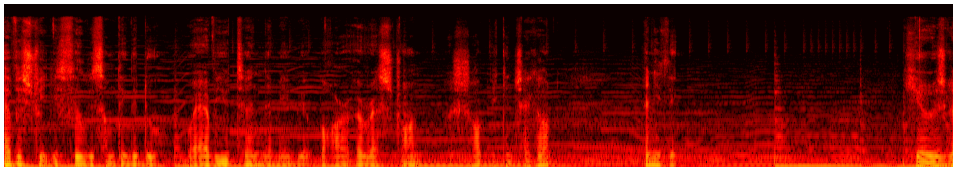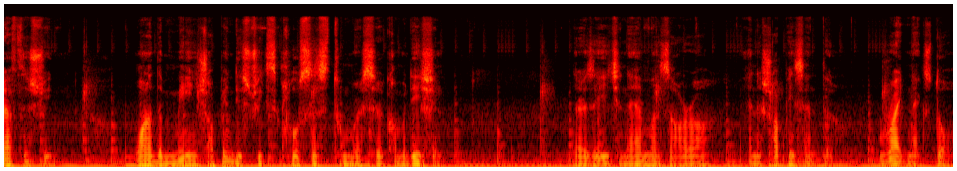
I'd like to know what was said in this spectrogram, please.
Every street is filled with something to do. Wherever you turn, there may be a bar, a restaurant, a shop you can check out, anything. Here is Grafton Street, one of the main shopping districts closest to Mercer accommodation. There is a H&M, a Zara, and a shopping center right next door.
